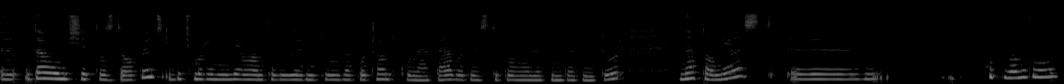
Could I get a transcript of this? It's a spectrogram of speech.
yy, udało mi się to zdobyć i być może nie miałam tego garnituru na początku lata, bo to jest typowo letni garnitur, Natomiast yy, kupiłam go,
